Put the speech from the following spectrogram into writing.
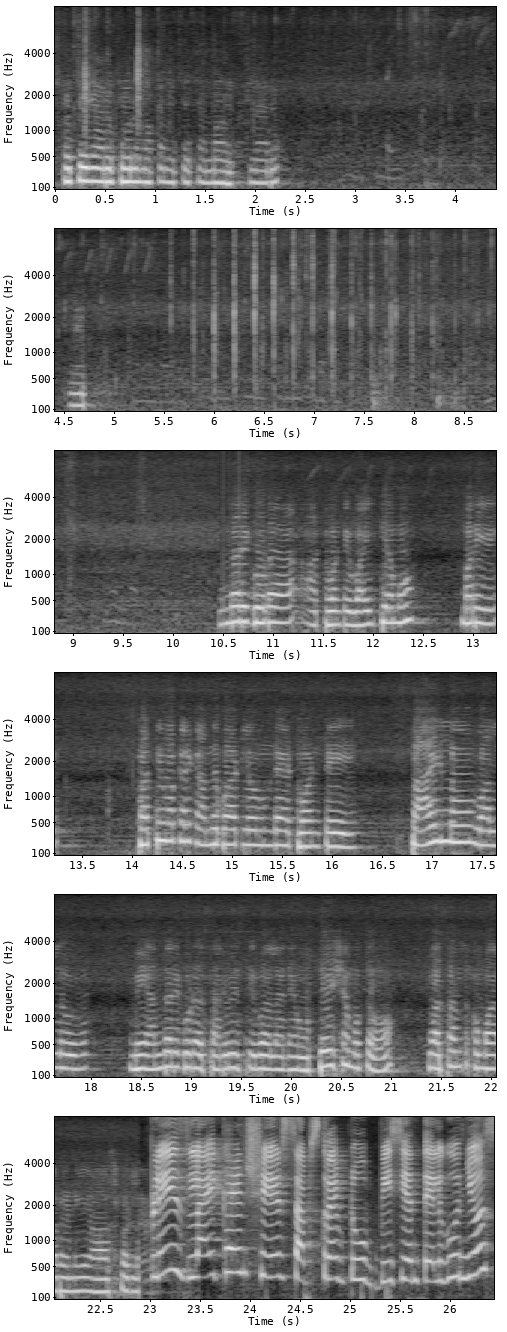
పృథ్వీ గారు పూల మొక్కలు ఇచ్చి సన్మానిస్తున్నారు అందరి కూడా అటువంటి వైద్యము మరి ప్రతి ఒక్కరికి అందుబాటులో ఉండేటువంటి స్థాయిలో వాళ్ళు మీ అందరికి కూడా సర్వీస్ ఇవ్వాలనే ఉద్దేశంతో వసంత్ కుమార్ అని hospital please like and share subscribe to BCN Telugu news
